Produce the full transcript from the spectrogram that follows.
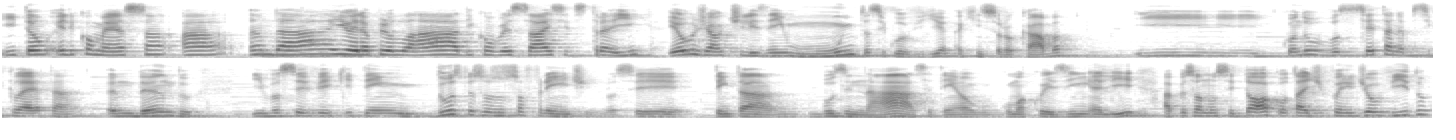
Então ele começa a andar e olhar para o lado e conversar e se distrair. Eu já utilizei muito a ciclovia aqui em Sorocaba e quando você está na bicicleta andando e você vê que tem duas pessoas na sua frente, você tenta buzinar, você tem alguma coisinha ali, a pessoa não se toca ou tá de fone de ouvido,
